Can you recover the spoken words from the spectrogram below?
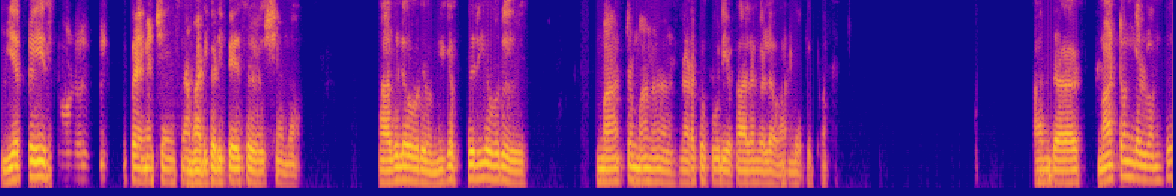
இயற்கை சூழல், கிளைமேட் சேஞ்ச் நம்ம அடிக்கடி பேசுற விஷயம் தான். அதுல ஒரு மிகப்பெரிய ஒரு மாற்றமான நடக்கக்கூடிய காலங்களில் வாழ்ந்துட்டு இருக்கோம். அந்த மாற்றங்கள் வந்து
